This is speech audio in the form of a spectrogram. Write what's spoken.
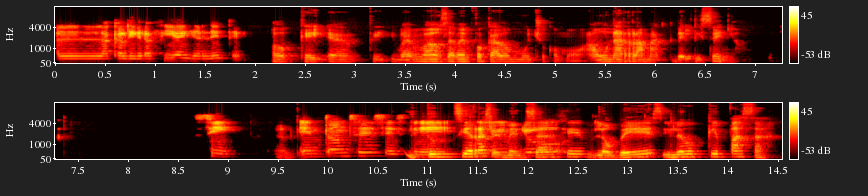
la caligrafía y al éter. Ok, eh, vamos a ver enfocado mucho como a una rama del diseño. Sí, entonces, este... Y tú cierras el mensaje, lo ves y luego, ¿qué pasa?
